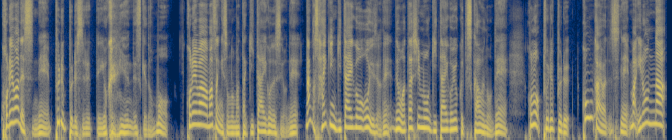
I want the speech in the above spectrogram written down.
これはですね、プルプルするってよく言うんですけども、これはまさにそのまた擬態語ですよね。なんか最近擬態語多いですよね。でも私も擬態語よく使うので、このプルプル。今回はですね、まあいろんな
